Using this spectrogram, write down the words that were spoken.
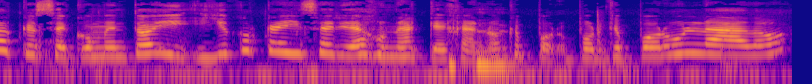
lo que se comentó, y, y yo creo que ahí sería una queja, ¿no? Que por, porque por un lado,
